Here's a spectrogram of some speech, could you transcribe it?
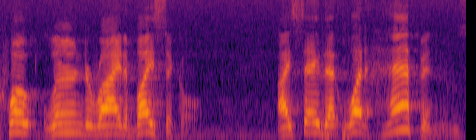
quote, learn to ride a bicycle. I say that what happens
